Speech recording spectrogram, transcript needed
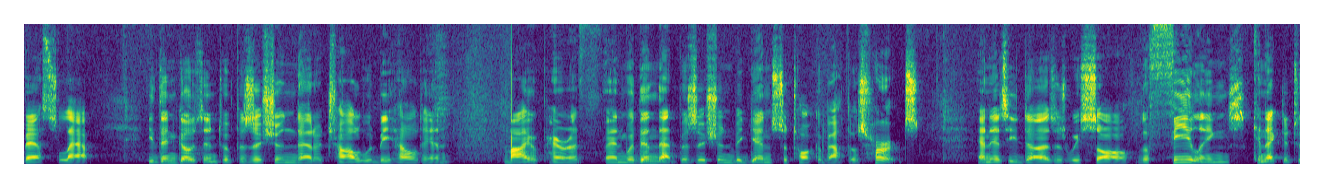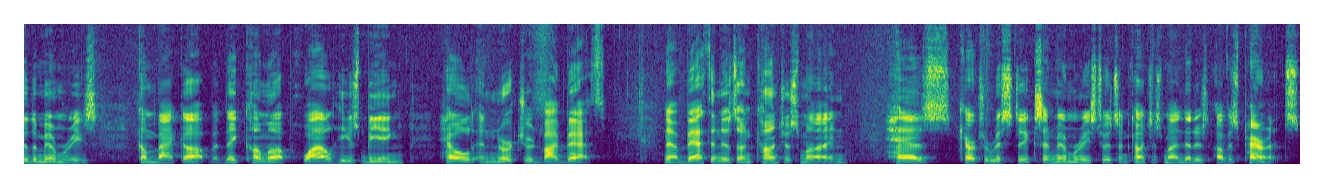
Beth's lap, he then goes into a position that a child would be held in by a parent, and within that position begins to talk about those hurts. And as he does, as we saw, the feelings connected to the memories come back up, but they come up while he's being held and nurtured by Beth. Now, Beth in his unconscious mind has characteristics and memories to its unconscious mind that is of his parents.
